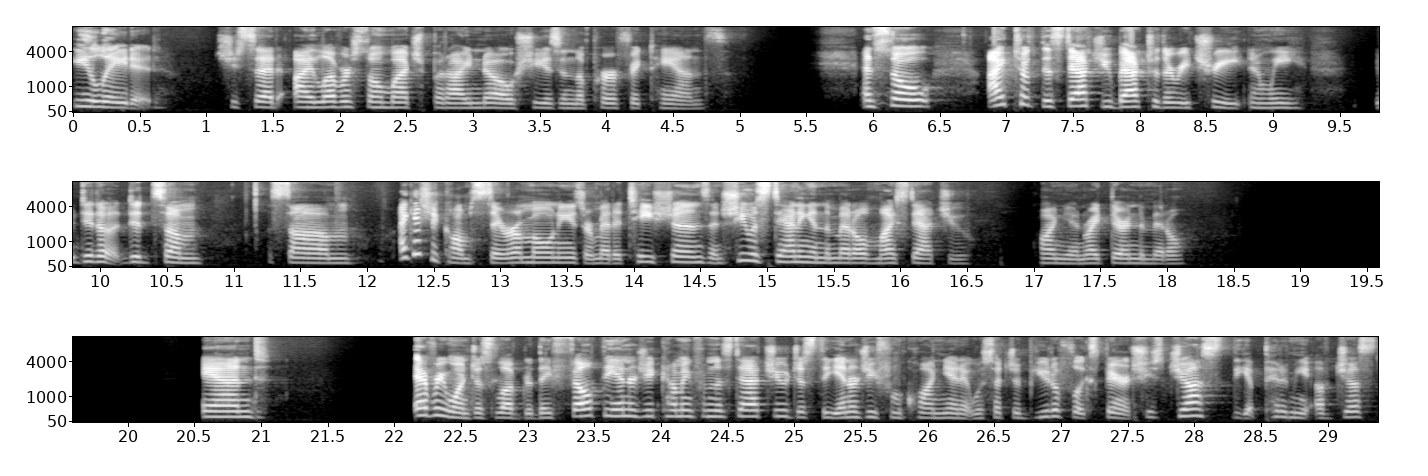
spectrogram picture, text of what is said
elated. She said, I love her so much, but I know she is in the perfect hands. And so I took the statue back to the retreat and we did a, did some some I guess you'd call them ceremonies or meditations, and she was standing in the middle of my statue, Kuan Yin, right there in the middle. And everyone just loved her. They felt the energy coming from the statue, just the energy from Kuan Yin. It was such a beautiful experience. She's just the epitome of just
